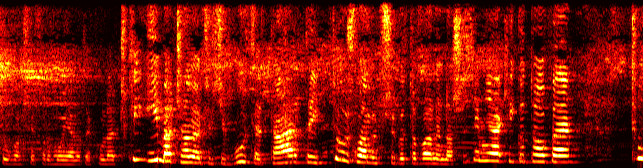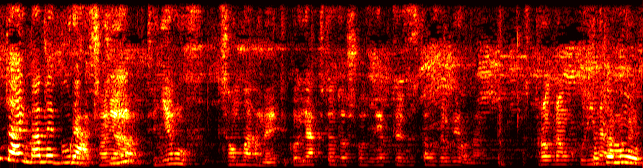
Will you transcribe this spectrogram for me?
Tu właśnie formujemy te kuleczki i maczamy oczywiście w bułce tartej. Tu już mamy przygotowane nasze ziemniaki gotowe. Tutaj mamy buraczki. Sonia, ty nie mów co mamy, tylko jak to doszło, jak to zostało zrobione. To jest program No kulinarny. to mów,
